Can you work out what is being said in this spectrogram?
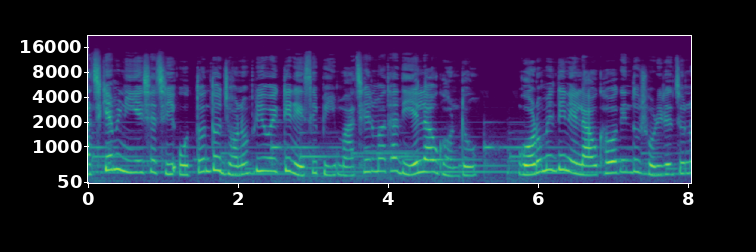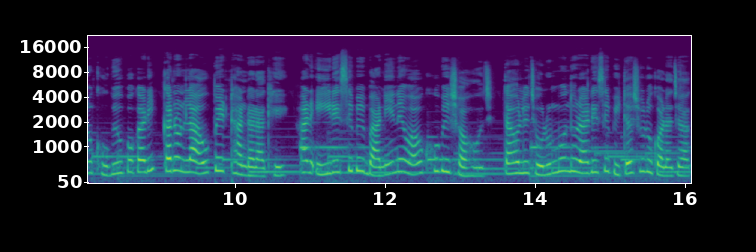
আজকে আমি নিয়ে এসেছি অত্যন্ত জনপ্রিয় একটি রেসিপি মাছের মাথা দিয়ে লাউ ঘন্ট। গরমের দিনে লাউ খাওয়া কিন্তু শরীরের জন্য খুবই উপকারী, কারণ লাউ পেট ঠান্ডা রাখে। আর এই রেসিপি বানিয়ে নেওয়াও খুবই সহজ। তাহলে চলুন বন্ধুরা রেসিপিটা শুরু করা যাক।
